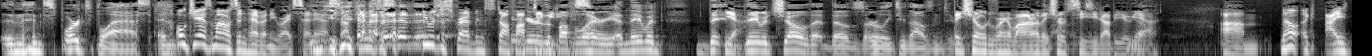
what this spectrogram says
and then Sports Blast and Oh, Jazz Miles didn't have any rights to that stuff. He was just he was just grabbing stuff off here DVDs. the Buffalo area, and they would they, Yeah. they would show that those early 2002. They showed Ring of Honor. They showed CZW. Yeah. Um, no, like, I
